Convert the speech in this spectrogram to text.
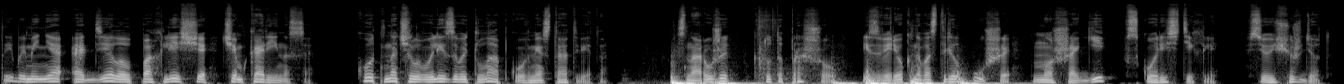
ты бы меня отделал похлеще, чем Кариноса». Кот начал вылизывать лапку вместо ответа. Снаружи кто-то прошел, и зверек навострил уши, но шаги вскоре стихли. Все еще ждет.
